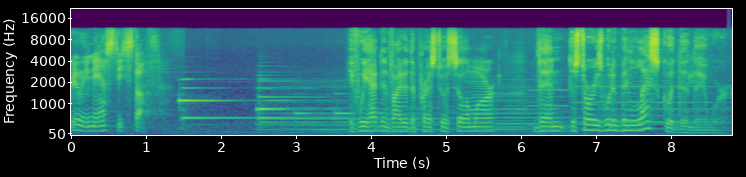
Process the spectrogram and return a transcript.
really nasty stuff. If we hadn't invited the press to Asilomar, then the stories would have been less good than they were.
